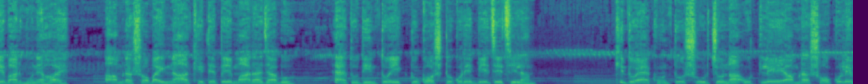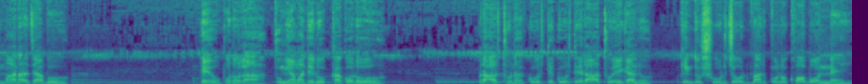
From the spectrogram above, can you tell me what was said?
এবার মনে হয় আমরা সবাই না খেতে পেয়ে মারা যাব। এতদিন তো একটু কষ্ট করে বেঁচেছিলাম। কিন্তু এখন তো সূর্য না উঠলে আমরা সকলে মারা যাব। হে উপরওয়ালা, তুমি আমাদের রক্ষা করো। প্রার্থনা করতে করতে রাত হয়ে গেল, কিন্তু সূর্য উঠবার কোনো খবর নেই।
